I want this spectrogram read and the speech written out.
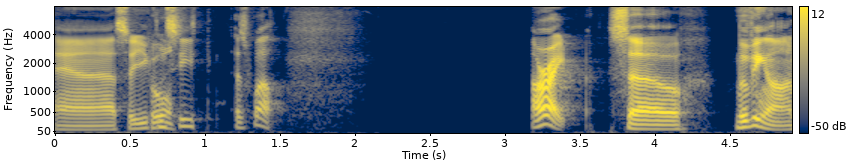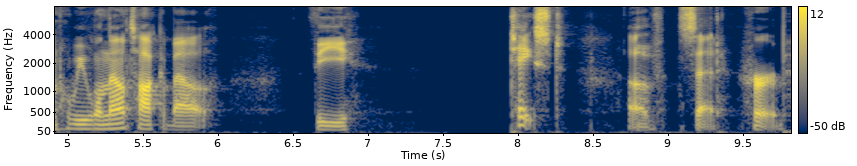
uh, so you Cool. can see as well. All right, so moving on, we will now talk about the taste of said herb.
